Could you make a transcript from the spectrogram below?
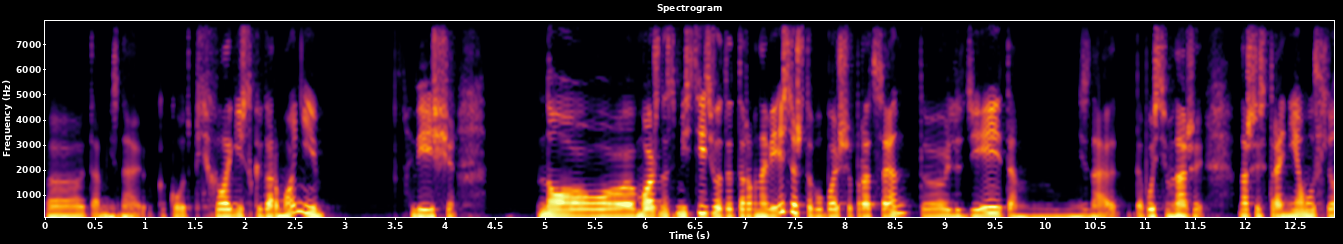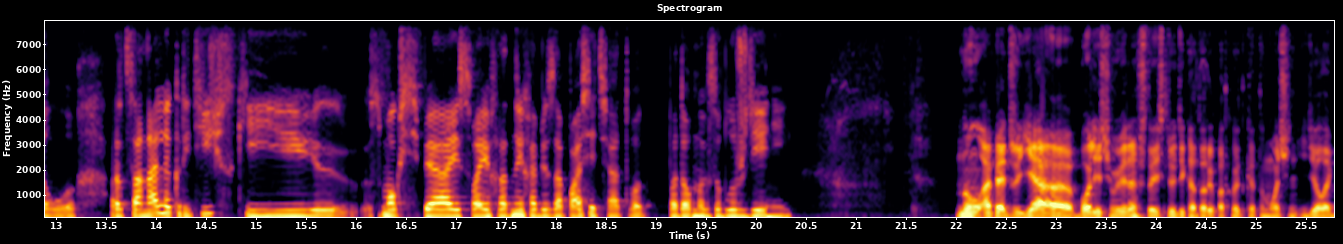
э, там, не знаю, какого-то психологической гармонии вещи, но можно сместить вот это равновесие, чтобы больше процент э, людей, там, не знаю, допустим, в нашей, в нашей стране мыслил рационально, критически и смог себя и своих родных обезопасить от вот подобных заблуждений. Ну, опять же, я более чем уверен, что есть люди, которые подходят к этому очень идеолог...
